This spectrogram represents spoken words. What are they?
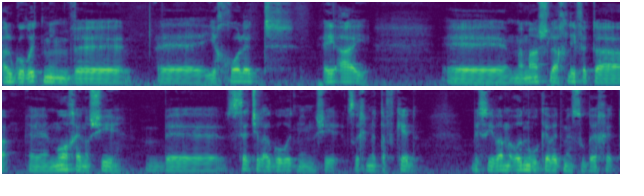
אלגוריתמים ויכולת AI, אה, ממש להחליף את המוח האנושי בסט של אלגוריתמים שצריכים לתפקד בסביבה מאוד מורכבת ומסובכת.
